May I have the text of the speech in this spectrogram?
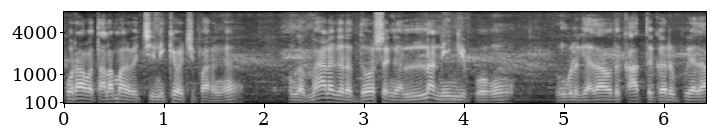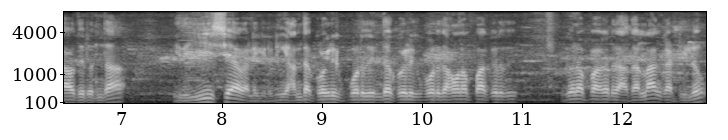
புறாவை தலை மேலே வச்சு நிற்க வச்சு பாருங்கள் உங்கள் மேலே இருக்கிற தோஷங்கள் எல்லாம் நீங்கி போகும். உங்களுக்கு ஏதாவது காற்று கருப்பு ஏதாவது இருந்தால் இது ஈஸியாக விளைக்கிடும். நீங்கள் அந்த கோயிலுக்கு போகிறது இந்த கோயிலுக்கு போகிறது அவனை பார்க்குறது இவனை பார்க்குறது அதெல்லாம் காட்டிலும்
